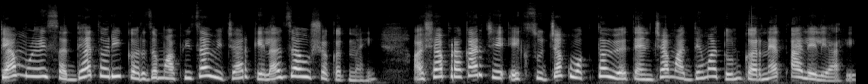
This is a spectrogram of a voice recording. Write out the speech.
त्यामुळे सध्या तरी कर्जमाफीचा विचार केला जाऊ शकत नाही. अशा प्रकारचे एक सूचक वक्तव्य त्यांच्या माध्यमातून करण्यात आलेले आहे.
